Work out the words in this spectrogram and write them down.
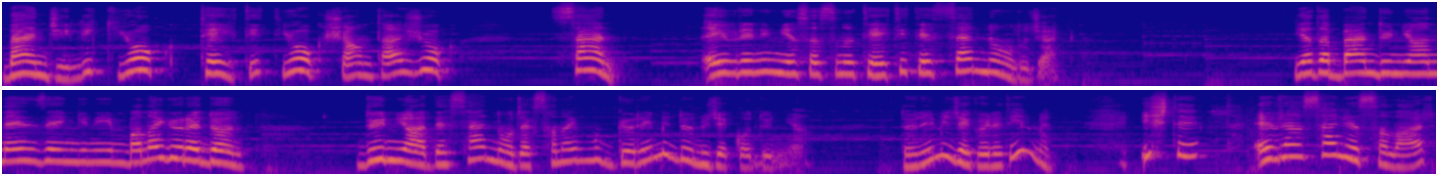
Bencillik yok. Tehdit yok. Şantaj yok. Sen evrenin yasasını tehdit etsen ne olacak? Ya da ben dünyanın en zenginiyim bana göre dön. Dünya desen ne olacak? Sana mı göre mi dönecek o dünya? Dönemeyecek öyle değil mi? İşte evrensel yasalar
